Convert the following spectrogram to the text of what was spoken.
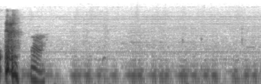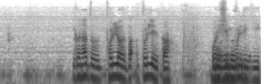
아, 이거 나도 돌려 돌릴까? 원심 네, 분리기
